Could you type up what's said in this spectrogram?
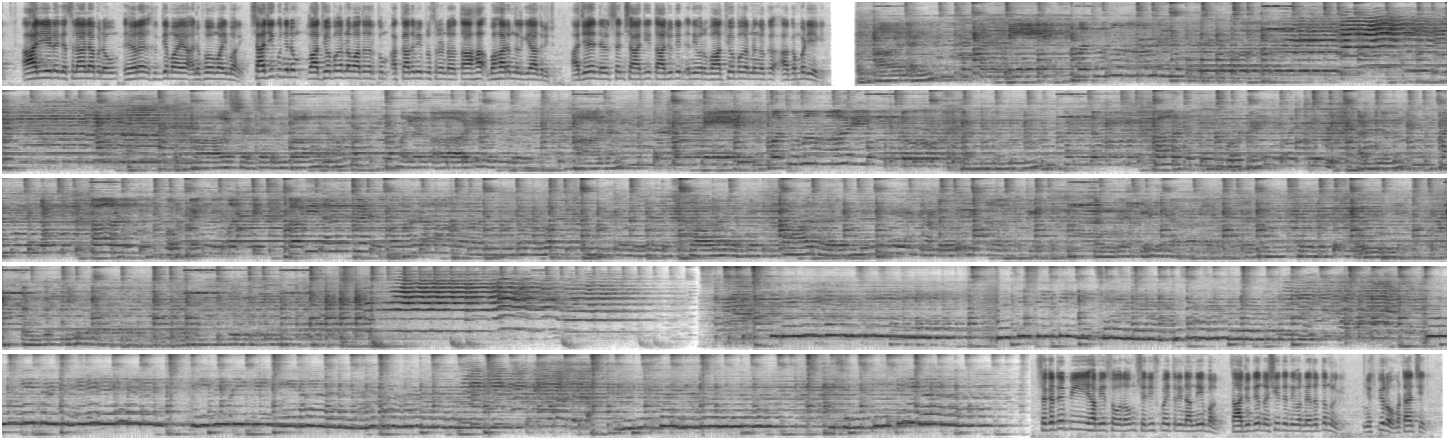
ആര്യയുടെ ഗസലാലാപനവും ഏറെ ഹൃദ്യമായ അനുഭവമായി മാറി. ഷാജി കുഞ്ഞനും വാദ്യോപകരണവാദകർക്കും അക്കാദമി പ്രസിഡന്റ് താഹ ഉപഹാരം നൽകി ആദരിച്ചു. അജയ് നെൽസൺ ഷാജി താജുദ്ദീൻ എന്നിവർ വാദ്യോപകരണങ്ങൾക്ക് അകമ്പടിയേകി. മലർവാടിയുണ്ടോ ആനന്ദ കണ്ണേ മധുമാരിയുണ്ടോ കണ്ണും കണ്ണും കാണുമ്പോൾ കണ്ണും കണ്ണും Secretary P Hameed സ്വാഗതവും ഷെരീഫ് മൈത്രി നന്ദിയും പറഞ്ഞു. താജുദ്ദീൻ റഷീദ് എന്നിവർ നേതൃത്വം നൽകി. News bureau Mattancherry.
